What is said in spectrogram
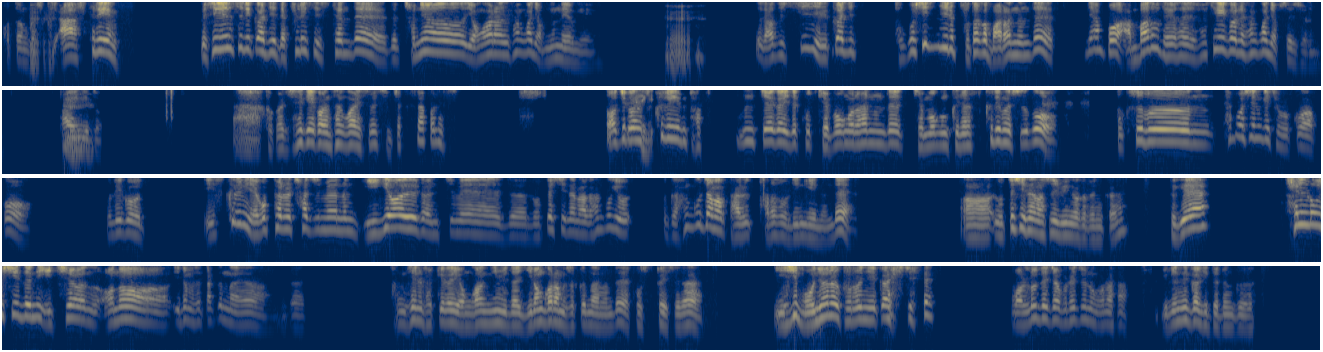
어떤 거? 아, 스크림. 그 시즌 3까지 넷플릭스 있을 텐데, 그 전혀 영화랑은 상관이 없는 내용이에요. 음, 나도 시즌 1까지 보고 시즌 1을 보다가 말았는데, 그냥 뭐 안 봐도 돼요. 사실 세계관에 상관이 없어요, 저는. 다행히도. 아, 그까지 세계관 상관이 있으면 진짜 큰일 날 뻔했지. 떠지건 세계- 스크림 다, 번째가 이제 곧 개봉을 하는데 제목은 그냥 스크림을 쓰고 복습은 해보시는 게 좋을 것 같고 그리고 이 스크림 예고편을 찾으면은 2개월 전쯤에 저 롯데시네마가 한국에 그 한국 자막 달, 달아서 올린 게 있는데 어 롯데시네마 수입인가 그러니까 그게 Hello, Sidney. It's an honor 이러면서 딱 끝나요. 그러니까 당신을 뵙게 된 영광입니다. 이런 거라면서 끝나는데 고스트페이스가 25년을 그러니까 이제 원로 대접을 해주는구나 이런 생각이 드는 그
